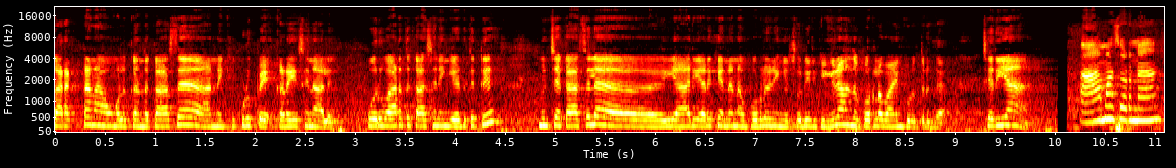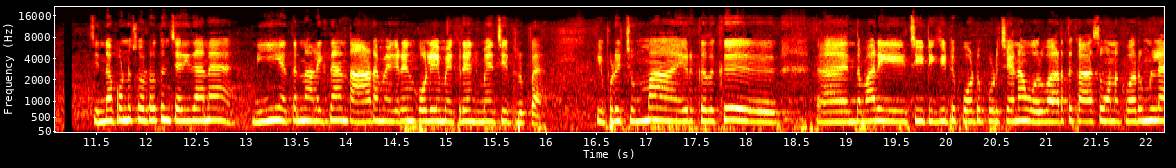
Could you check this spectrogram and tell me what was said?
கரெக்டாக நான் உங்களுக்கு அந்த காசை அன்னைக்கு கொடுப்பேன் கடைசி நாள். ஒரு வாரத்து காசை நீங்கள் எடுத்துகிட்டு மிச்ச காசில் யார் யாருக்கு என்னென்ன பொருள் நீங்கள் சொல்லியிருக்கீங்களோ அந்த பொருளை வாங்கி கொடுத்துருங்க. சரியா? ஆமாம் சொன்னா சின்ன பொண்ணு சொல்கிறதும் சரிதானே? நீ எத்தனை நாளைக்கு தான் இந்த ஆடை மேய்க்கிறேன் கோழியை மேய்க்கிறேன் மேய்ச்சிட்டு இருப்ப. இப்படி சும்மா இருக்கிறதுக்கு இந்த மாதிரி சீட்டு கீட்டு போட்டு பிடிச்சேன்னா ஒரு வாரத்துக்கு காசு உனக்கு வரும்ல?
